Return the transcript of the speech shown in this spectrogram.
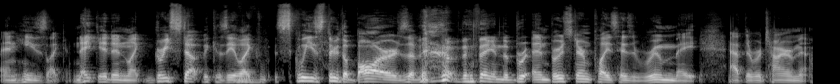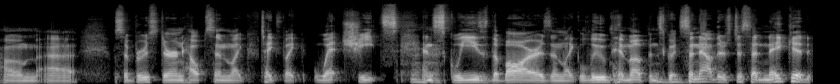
and he's like naked and like greased up because he like squeezed through the bars of, of the thing. And, the, and Bruce Dern plays his roommate at the retirement home. Uh, so Bruce Dern helps him like takes like wet sheets and mm-hmm. squeeze the bars and like lube him up and squeeze. Mm-hmm. So now there's just a naked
